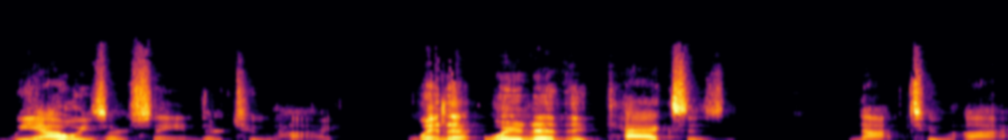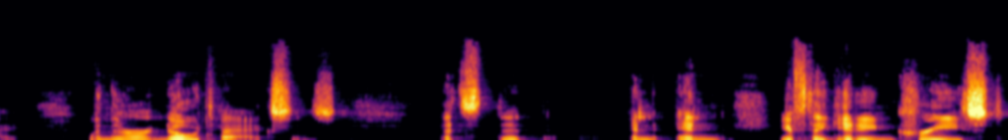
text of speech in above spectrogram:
we always are saying they're too high. When when are the taxes not too high? When there are no taxes. That's that and and if they get increased,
